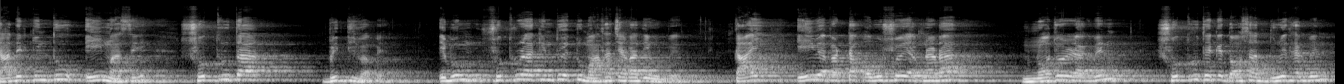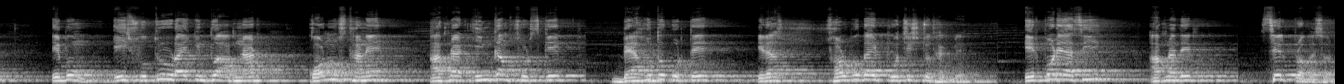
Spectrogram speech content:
তাদের কিন্তু এই মাসে শত্রুতা বৃদ্ধি পাবে এবং শত্রুরা কিন্তু একটু মাথা চাড়া দিয়ে উঠবে। তাই এই ব্যাপারটা অবশ্যই আপনারা নজরে রাখবেন, শত্রু থেকে দশ হাত দূরে থাকবেন এবং এই শত্রুরাই কিন্তু আপনার কর্মস্থানে আপনার ইনকাম সোর্সকে ব্যাহত করতে এরা সর্বদাই প্রচেষ্ট থাকবে। এরপরে আসি আপনাদের সেলফ প্রফেশন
